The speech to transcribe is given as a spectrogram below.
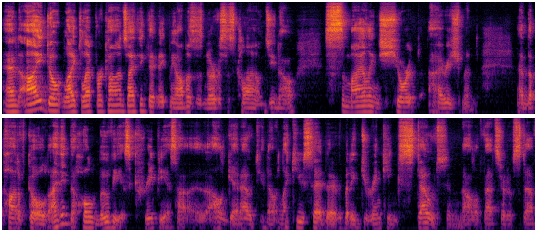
And I don't like leprechauns. I think they make me almost as nervous as clowns, you know. Smiling short Irishmen and the pot of gold. I think the whole movie is creepy as I'll get out, you know. And like you said, everybody drinking stout and all of that sort of stuff.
